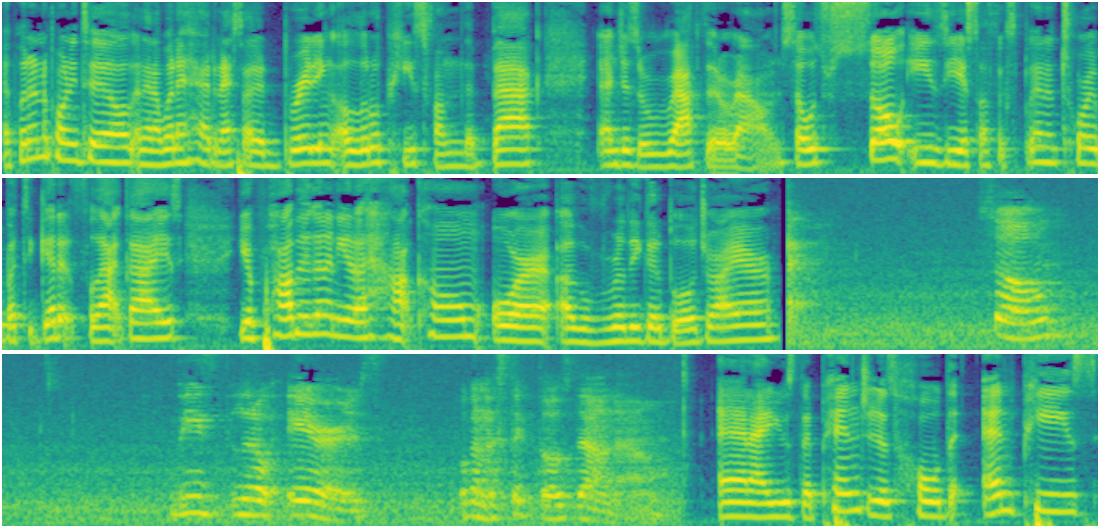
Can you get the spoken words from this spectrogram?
I put in a ponytail and then I went ahead and I started braiding a little piece from the back and just wrapped it around. So it's so easy, it's self-explanatory, but to get it flat, guys, you're probably going to need a hot comb or a really good blow dryer. So these little ears, we're gonna stick those down now. And I use the pin to just hold the end piece.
